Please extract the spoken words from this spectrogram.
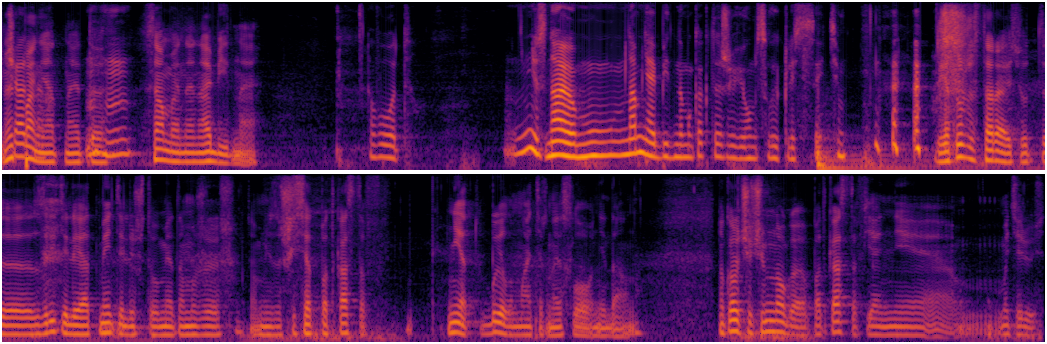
Ну, это понятно, это Мгм. самое, наверное, обидное. Вот. Не знаю, нам не обидно, мы как-то живем, свыклись с этим. Я тоже стараюсь. Вот э, зрители отметили, что у меня там уже там, не знаю, 60 подкастов. Нет, было матерное слово недавно. Ну, короче, очень много подкастов, я не матерюсь.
